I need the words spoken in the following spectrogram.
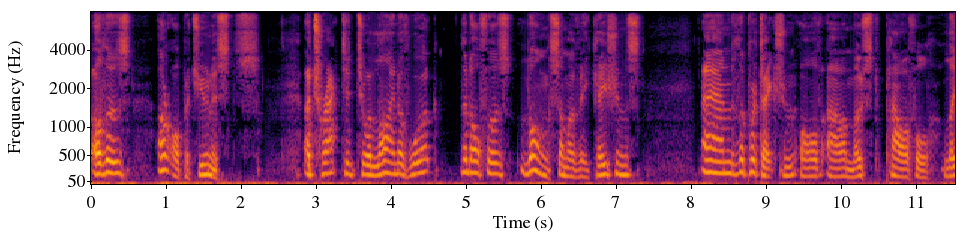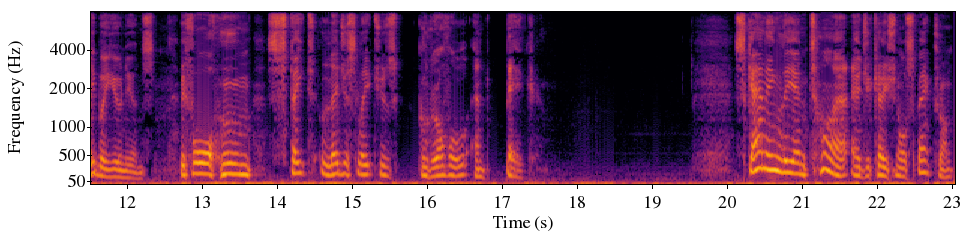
Others are opportunists, attracted to a line of work that offers long summer vacations and the protection of our most powerful labour unions, before whom state legislatures grovel and beg. Scanning the entire educational spectrum,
